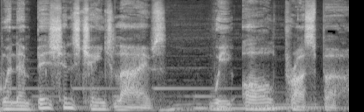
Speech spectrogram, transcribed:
When ambitions change lives, we all prosper.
